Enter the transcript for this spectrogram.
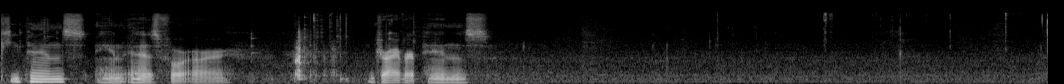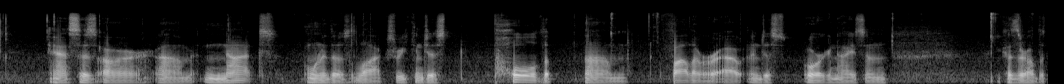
key pins. And as for our driver pins, ASSAs are um, not one of those locks where you can just pull the um, follower out and just organize them because they're all the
